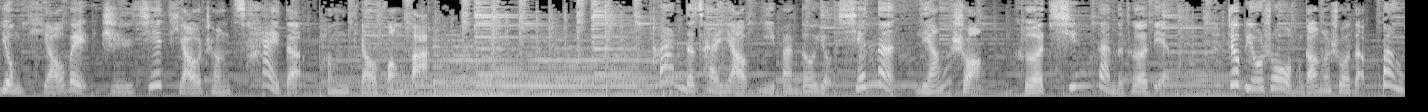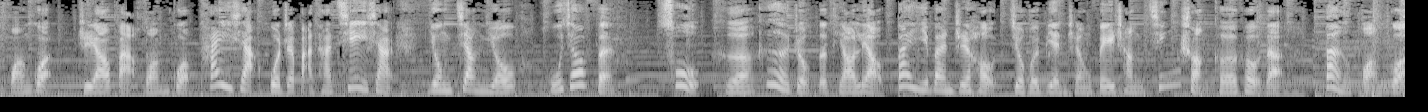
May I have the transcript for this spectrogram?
用调味直接调成菜的烹调方法。拌的菜肴一般都有鲜嫩、凉爽和清淡的特点。就比如说我们刚刚说的拌黄瓜，只要把黄瓜拍一下或者把它切一下，用酱油、胡椒粉。醋和各种的调料拌一拌之后，就会变成非常清爽可口的拌黄瓜。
